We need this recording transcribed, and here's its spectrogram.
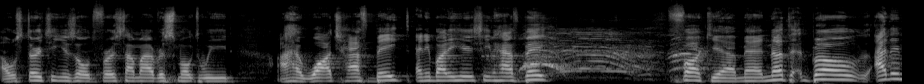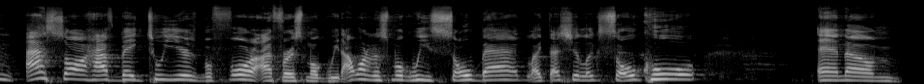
I was 13 years old. First time I ever smoked weed. I had watched Half Baked. Anybody here seen Half Baked? Fuck yeah, man. Nothing, bro. I didn't. I saw Half Baked two years before I first smoked weed. I wanted to smoke weed so bad. Like that shit looks so cool. And um,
